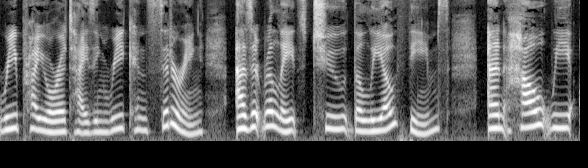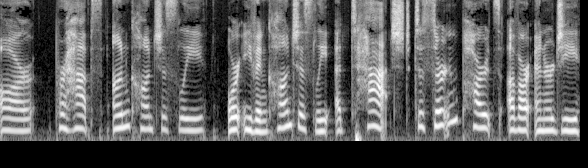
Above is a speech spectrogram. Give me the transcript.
reprioritizing, reconsidering as it relates to the Leo themes and how we are perhaps unconsciously or even consciously attached to certain parts of our energy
